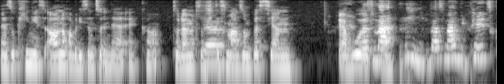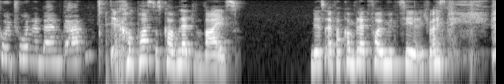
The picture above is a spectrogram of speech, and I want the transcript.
Ja, Zucchinis auch noch, aber die sind so in der Ecke. So damit sich Ja. das mal so ein bisschen erholt. Was, ma was machen die Pilzkulturen in deinem Garten? Der Kompost ist komplett weiß. Der ist einfach komplett voll Myzel. Ich weiß nicht.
